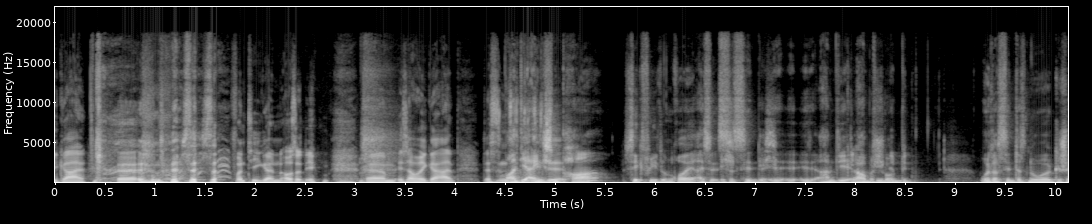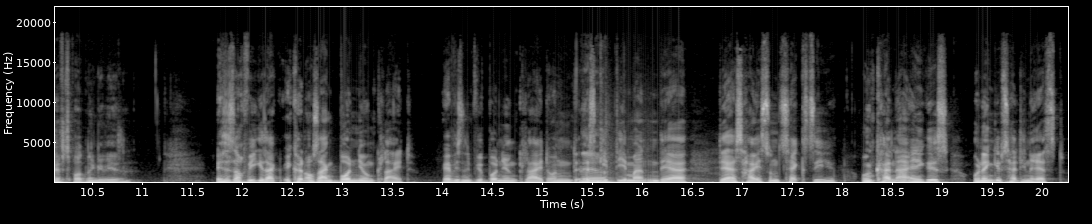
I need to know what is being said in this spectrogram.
egal. Äh, das ist von Tigern außerdem. Ähm, ist auch egal. Waren die eigentlich ein Paar? Siegfried und Roy? Also ist das, sind, ich, äh, haben die, glaube haben die schon. oder sind das nur Geschäftspartner gewesen? Es ist auch, wie gesagt, wir können auch sagen Bonnie und Clyde. Ja, wir sind wie Bonnie und Clyde und ja. es gibt jemanden, der, der ist heiß und sexy und kann einiges und dann gibt es halt den Rest.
